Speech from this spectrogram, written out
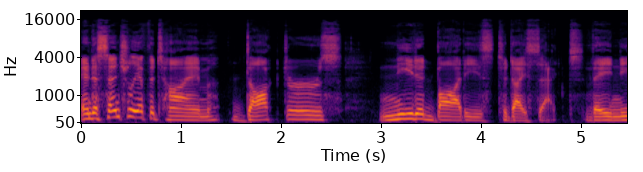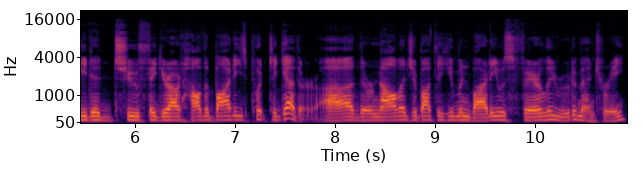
And essentially at the time, doctors needed bodies to dissect. They needed to figure out how the body's put together. Uh, their knowledge about the human body was fairly rudimentary,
